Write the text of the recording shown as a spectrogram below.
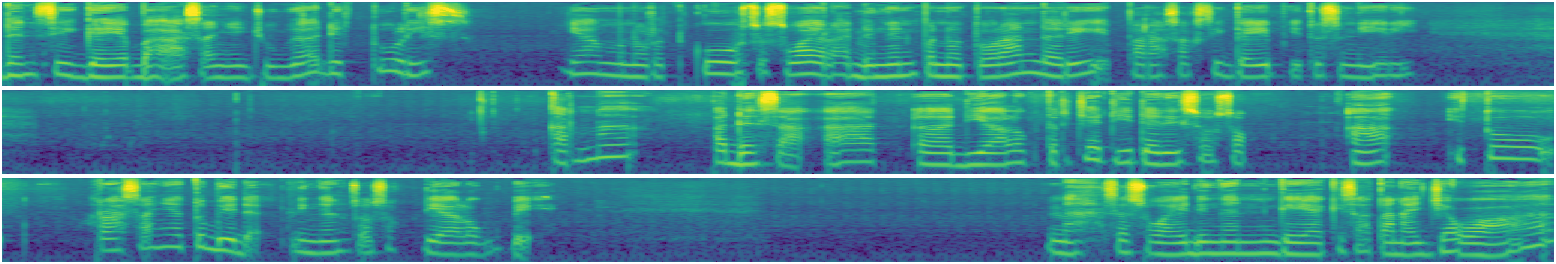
dan si gaya bahasanya juga ditulis ya menurutku sesuai lah dengan penuturan dari para saksi gaib itu sendiri. Karena pada saat uh, dialog terjadi dari sosok A itu rasanya tuh beda dengan sosok dialog B. Nah sesuai dengan gaya kisah tanah Jawa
